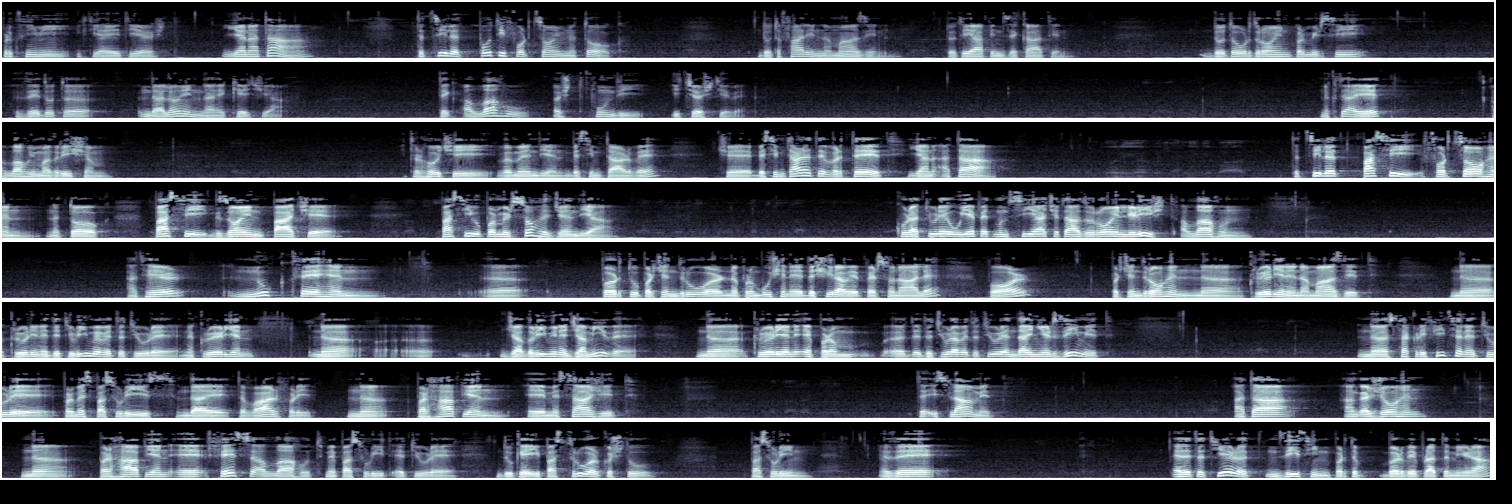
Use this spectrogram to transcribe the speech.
përkthimi i këtij ajeti është janë ata të cilët po t'i forcojmë në tokë do të falin namazin, do të japin zekatin, do të urdhërojnë për mirësi dhe do të ndalojnë nga e keqja. Tek Allahu është fundi i çështjeve. Në këtë ajet Allahu i madhrishëm i tërhoqi vëmendjen besimtarëve që besimtarët e vërtetë janë ata të cilët pasi forcohen në tokë, pasi gëzojnë paqe Pasi u përmirësohet gjendja, kur atyre u jepet mundësia që të adhurojnë lirisht Allahun, atëherë nuk kthehen ë për t'u përqendruar në përmbushjen e dëshirave personale, por përqendrohen në kryerjen e namazit në kryerjen e detyrimeve të tyre, në kryerjen në gjallërimin e xhamive, në kryerjen e për detyrave të tyre ndaj njerëzimit, në sakrificën e tyre përmes pasurisë ndaj të varfërit, në përhapjen e mesazhit të Islamit Ata angazhohen në përhapjen e fesë së Allahut me pasuritë e tyre, duke i pastruar kështu pasurinë. Dhe edhe të tjerët nxisin për të bërë vepra të mira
